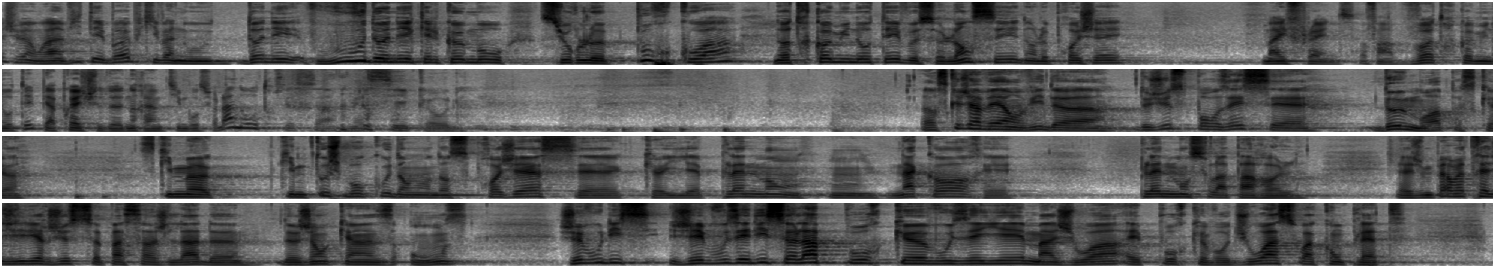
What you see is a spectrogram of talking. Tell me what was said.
Je vais inviter Bob qui va nous donner, vous donner quelques mots sur le pourquoi notre communauté veut se lancer dans le projet My Friends, enfin votre communauté, puis après je donnerai un petit mot sur la nôtre. C'est ça, merci Claude. Alors ce que j'avais envie de, de juste poser, c'est deux mois, parce que ce qui me, qui me touche beaucoup dans ce projet, c'est qu'il est pleinement en accord et pleinement sur la parole. Et je me permettrai de lire juste ce passage-là de, Jean 15, 11. Je vous, je vous ai dit cela pour que vous ayez ma joie et pour que votre joie soit complète.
